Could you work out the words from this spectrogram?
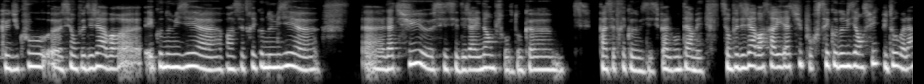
que du coup si on peut déjà avoir économisé, enfin s'être économisé euh, là-dessus, euh, c'est déjà énorme, je trouve. Donc, euh, enfin, c'est très économisé, c'est pas le bon terme, mais si on peut déjà avoir travaillé là-dessus pour s'économiser ensuite, plutôt, voilà,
